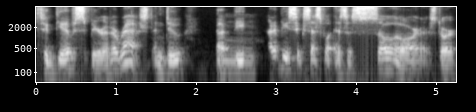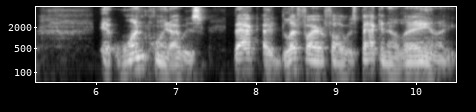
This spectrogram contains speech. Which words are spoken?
to give Spirit a rest and do uh, be Mm. try to be successful as a solo artist. Or at one point, I was back. I left Firefall. I was back in LA, and I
